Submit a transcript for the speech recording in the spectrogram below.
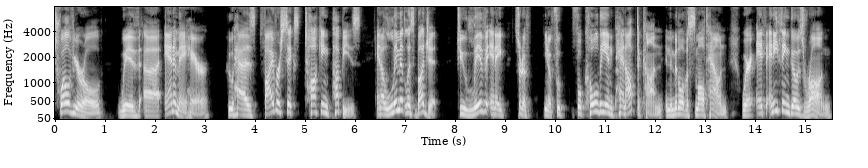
12-year-old with uh, anime hair who has five or six talking puppies and a limitless budget to live in a sort of you know Fou- Foucauldian panopticon in the middle of a small town where if anything goes wrong,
